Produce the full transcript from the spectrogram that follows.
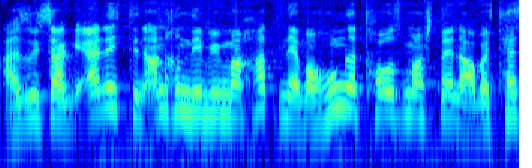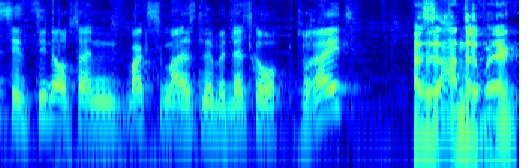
Also ich sage ehrlich, den anderen, den wir mal hatten, der war 100.000 Mal schneller, aber ich teste jetzt den auf sein maximales Limit. Let's go. Bereit? Also der andere war ja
